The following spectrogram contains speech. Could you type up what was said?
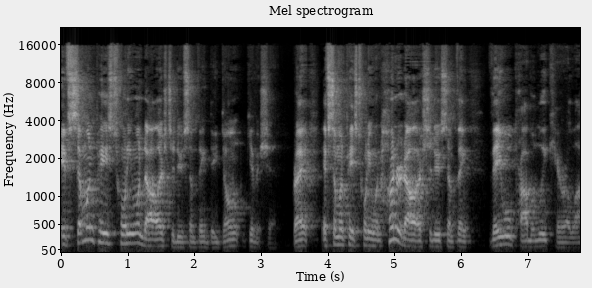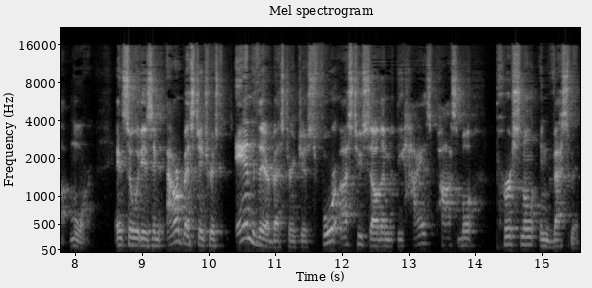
If someone pays $21 to do something, they don't give a shit, right? If someone pays $2,100 to do something, they will probably care a lot more. And so it is in our best interest and their best interest for us to sell them at the highest possible personal investment.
